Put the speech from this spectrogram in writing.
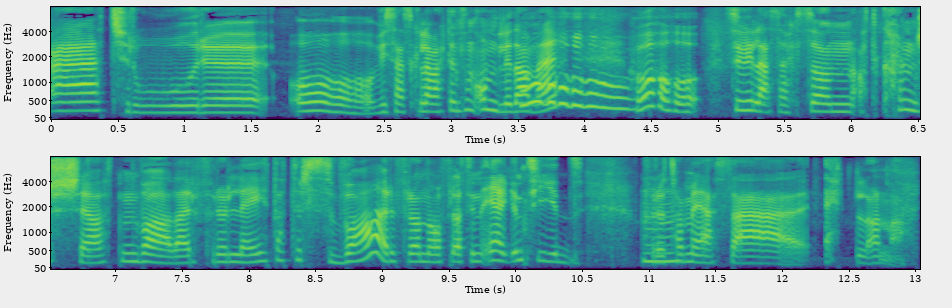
jeg tror Å, Åh, hvis jeg skulle ha vært en sånn åndelig dame, åh, så ville jeg sagt sånn at kanskje at han var der for å lete etter svar fra nå fra sin egen tid. For å ta med seg et eller annet.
